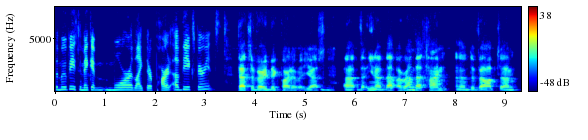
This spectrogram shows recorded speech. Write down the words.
the movie to make it more like they're part of the experience? That's a very big part of it. Yes, mm-hmm. uh, the, you know that around that time uh, developed um,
